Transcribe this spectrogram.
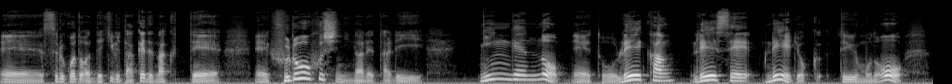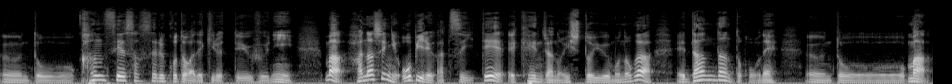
えー、することができるだけでなくて、えー、不老不死になれたり、人間の、えっ、ー、と、霊感、霊性、霊力っていうものを、うんと、完成させることができるっていうふうに、まあ、話に尾びれがついて、賢者の石というものが、だんだんとこうね、うんと、まあ、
